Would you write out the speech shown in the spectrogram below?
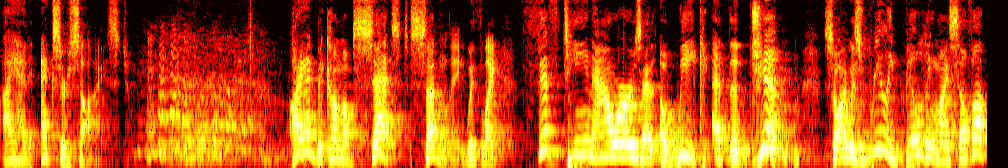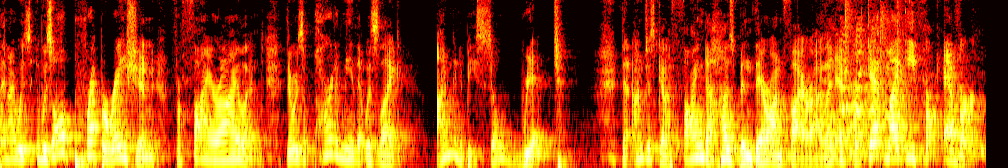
I had exercised. I had become obsessed suddenly with like 15 hours a week at the gym. So I was really building myself up and I was it was all preparation for Fire Island. There was a part of me that was like I'm going to be so ripped that I'm just going to find a husband there on Fire Island and forget Mikey forever.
